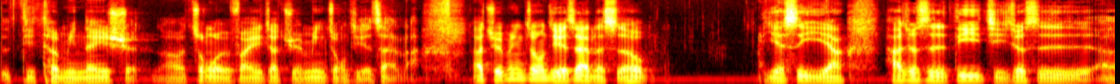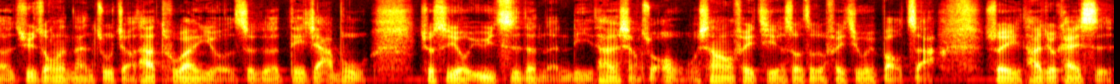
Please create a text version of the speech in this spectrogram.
《Determination》，然后中文翻译叫《绝命终结战》啦。那《绝命终结战》的时候。也是一样，他就是第一集就是呃剧中的男主角，他突然有这个 déjà vu，就是有预知的能力，他就想说哦，我上了飞机的时候这个飞机会爆炸，所以他就开始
